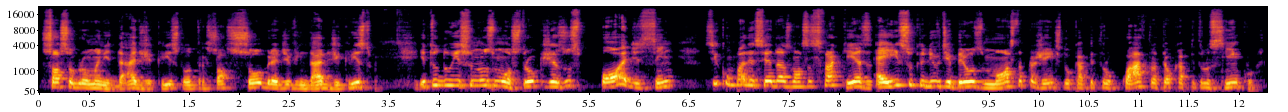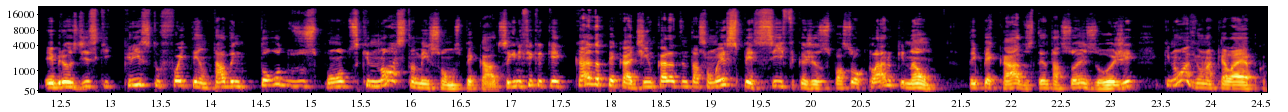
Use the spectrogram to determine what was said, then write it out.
só sobre a humanidade de Cristo, outra só sobre a divindade de Cristo. E tudo isso nos mostrou que Jesus pode sim se compadecer das nossas fraquezas. É isso que o livro de Hebreus mostra pra gente, do capítulo 4 até o capítulo 5. Hebreus diz que Cristo foi tentado em todos os pontos que nós também somos pecados. Significa que cada pecadinho, cada tentação específica Jesus passou? Claro que não tem pecados, tentações hoje que não haviam naquela época.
